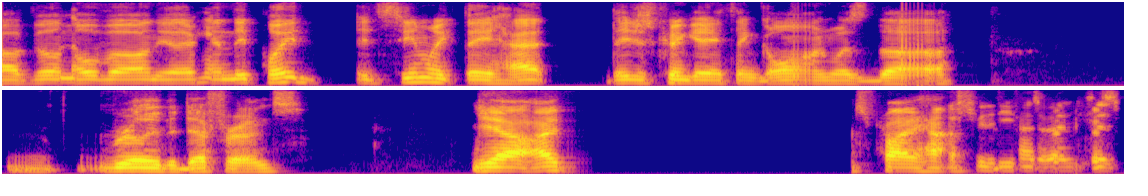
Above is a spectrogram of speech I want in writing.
uh, villanova on the other hand they played it seemed like they had they just couldn't get anything going was the really the difference. Yeah, I it's probably has to be the defensive end because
